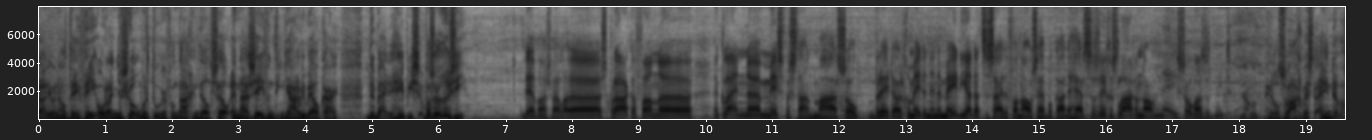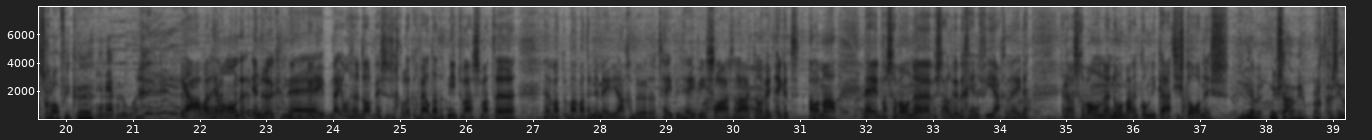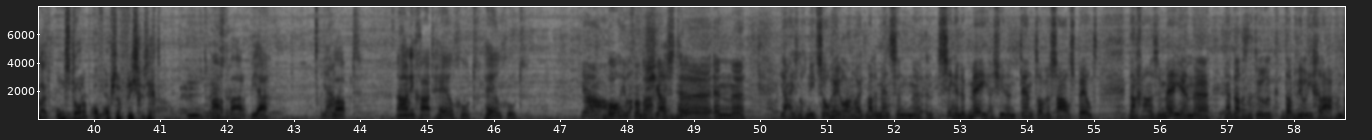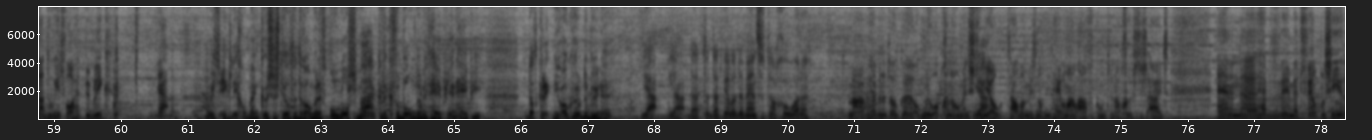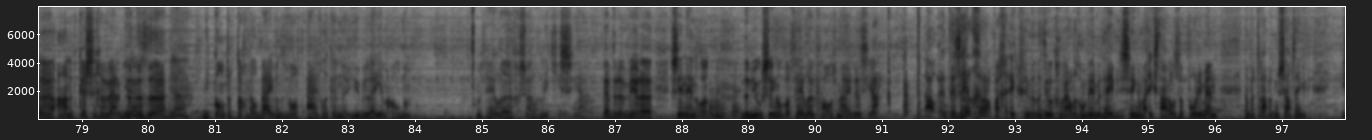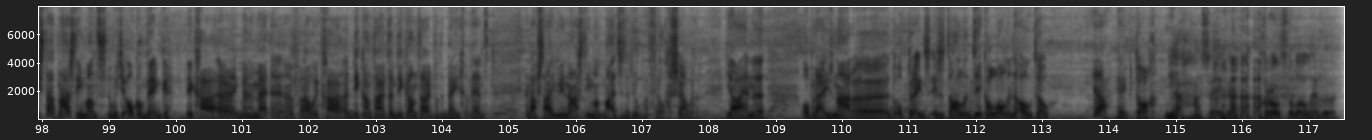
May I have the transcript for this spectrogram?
Radio NL TV Oranje Zomertour vandaag in Delfzijl. En na 17 jaar weer bij elkaar. De beide hippies. Was er ruzie? Er was wel eh, sprake van eh, een klein eh, misverstand, maar zo breed uitgemeten in de media dat ze zeiden van nou ze hebben elkaar de hersens ingeslagen. Nou nee, zo was het niet. Ja, want heel zwaag Westeinde was geloof ik... eh, Een reproer. Ja, we waren helemaal onder indruk. Nee, bij ons in het dorp wisten ze gelukkig wel dat het niet was wat, eh, hè, wat, wat, wat er in de media gebeurde. Dat heep in heepie, slaas raakt, dan weet ik het allemaal. Nee, het was gewoon, eh, we zouden weer beginnen vier jaar geleden. En dat was gewoon, noem het maar een communicatiestoornis. Jullie hebben nu samen weer een prachtige single uit Ons Dorp. Of op zijn Fries gezegd. Het warp, ja. Ja. Klopt. Nou, die gaat heel goed, heel goed. Ja, Boven heel enthousiast. hè? eh, en eh, ja, hij is nog niet zo heel lang uit. Maar de mensen eh, zingen het mee. Als je in een tent of een zaal speelt, dan gaan ze mee. En eh, ja, dat is natuurlijk, dat wil je graag. Want dat doe je het voor, het publiek. Ja. Nou, weet je, ik lig op mijn kussen stil te dromen. Dat heeft onlosmakelijk verbonden met Heepje en Heepie. Dat klinkt nu ook weer op de bühne. hè? Ja, ja dat, dat willen de mensen toch horen. Maar we hebben het ook eh, opnieuw opgenomen in de studio. Het album is nog niet helemaal af, komt in augustus uit. En eh, hebben we weer met veel plezier eh, aan het kussen gewerkt. Ja, Dus eh, ja. die komt er toch wel bij, want het wordt eigenlijk een jubileumalbum. Met hele gezellige liedjes. Ja. We hebben er weer zin in. De nieuwe single wordt heel leuk volgens mij. Dus ja. Nou, het is heel grappig. Ik vind het natuurlijk geweldig om weer met Hebe te zingen. Maar ik sta wel eens op het podium en dan betrap ik mezelf. denk ik, je staat naast iemand. Daar moet je ook om denken. Ik, ga, eh, ik ben een, me- eh, een vrouw, ik ga die kant uit en die kant uit. Want dat ben je gewend. En nou sta je weer naast iemand. Maar het is natuurlijk wel veel gezelliger. Ja, en eh, op reis naar de optredens is het al een dikke lol in de auto. Ja, heep toch. Ja, zeker. Grootste lol hebben we.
